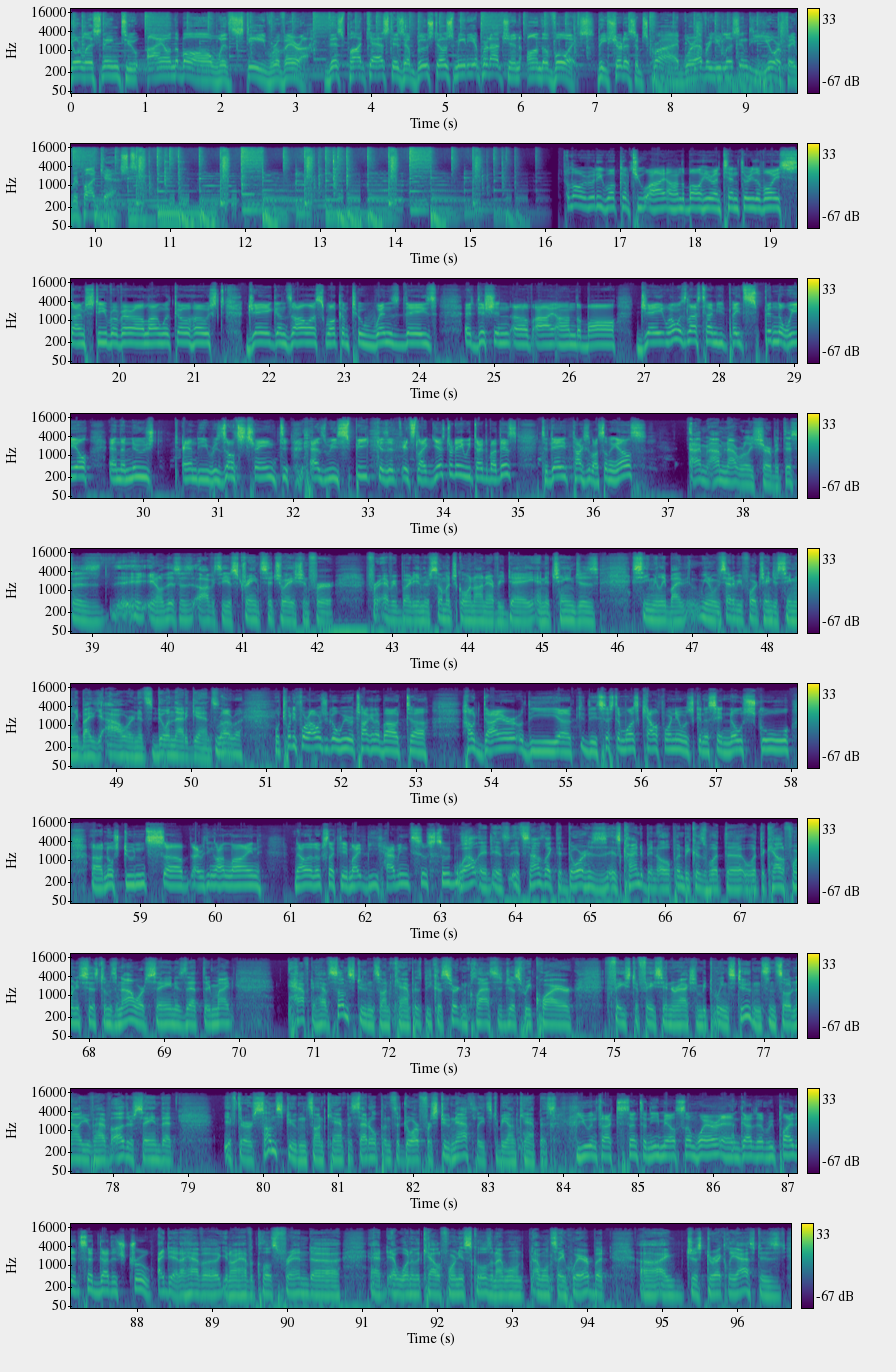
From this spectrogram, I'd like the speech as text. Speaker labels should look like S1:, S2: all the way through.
S1: You're listening to Eye on the Ball with Steve Rivera. This podcast is a Bustos Media production on The Voice. Be sure to subscribe wherever you listen to your favorite podcasts.
S2: Hello, everybody. Welcome to Eye on the Ball here on 1030 The Voice. I'm Steve Rivera along with co host Jay Gonzalez. Welcome to Wednesday's edition of Eye on the Ball. Jay, when was the last time you played Spin the Wheel and the news and the results changed as we speak? Because it, it's like yesterday we talked about this, today talks about something else.
S3: I'm I'm not really sure, but this is you know this is obviously a strange situation for for everybody, and there's so much going on every day, and it changes seemingly by you know we've said it before, it changes seemingly by the hour, and it's doing that again. So.
S2: Right, right. Well, 24 hours ago, we were talking about uh, how dire the uh, the system was. California was going to say no school, uh, no students, uh, everything online. Now it looks like they might be having some students.
S3: Well, it it sounds like the door has is kind of been open because what the what the California systems now are saying is that they might have to have some students on campus because certain classes just require face-to-face interaction between students and so now you have others saying that if there are some students on campus, that opens the door for student athletes to be on campus.
S2: You, in fact, sent an email somewhere and got a reply that said that is true.
S3: I did. I have a, you know, I have a close friend uh, at, at one of the California schools, and I won't, I won't say where, but uh, I just directly asked is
